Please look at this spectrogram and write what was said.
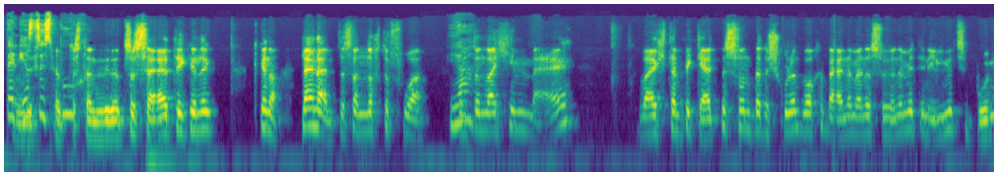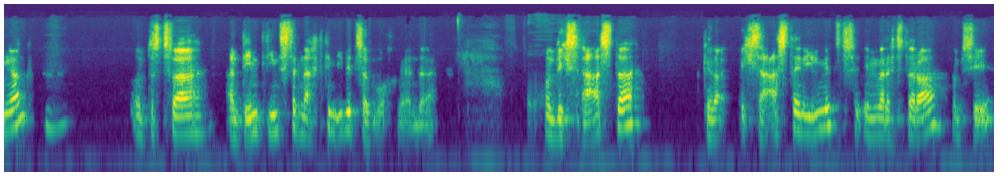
Dein und erstes ich habe das dann wieder zur Seite gelegt. Genau. Nein, nein, das war noch davor. Ja. Und dann war ich im Mai, war ich dann Begleitperson bei der Schullandwoche bei einer meiner Söhne mit in Ilmitz im Burgenland. Mhm. Und das war an dem Dienstag nach dem Ibiza-Wochenende. Und ich saß da, genau, ich saß da in Ilmitz im Restaurant am See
